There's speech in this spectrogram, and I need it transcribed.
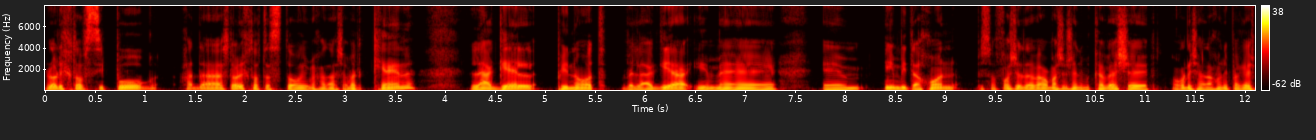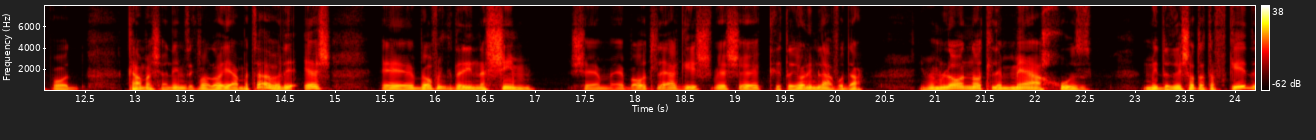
לא לכתוב סיפור חדש, לא לכתוב את ה story מחדש, אבל כן לעגל פינות ולהגיע עם, עם ביטחון, בסופו של דבר משהו שאני מקווה שאורלי, שאנחנו ניפגש פה עוד כמה שנים, זה כבר לא יהיה המצב, אבל יש באופן כללי נשים שהן באות להגיש ויש קריטריונים לעבודה. אם הן לא עונות ל-100% מדרישות התפקיד,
